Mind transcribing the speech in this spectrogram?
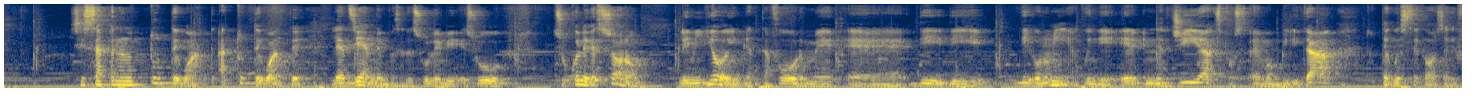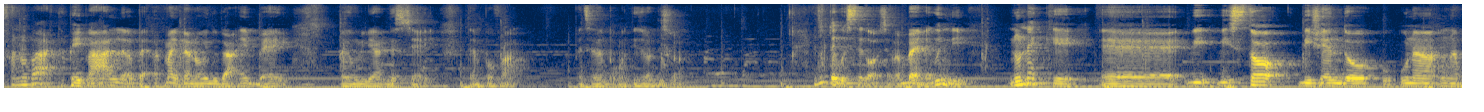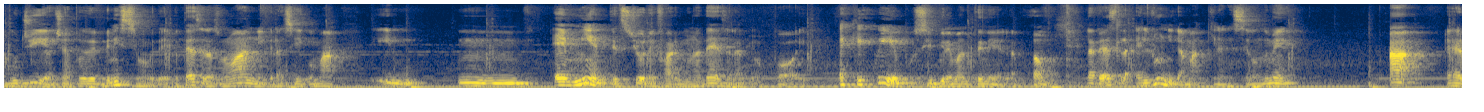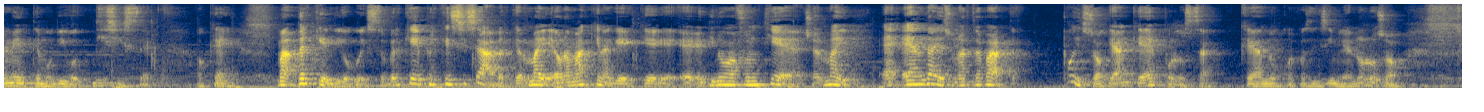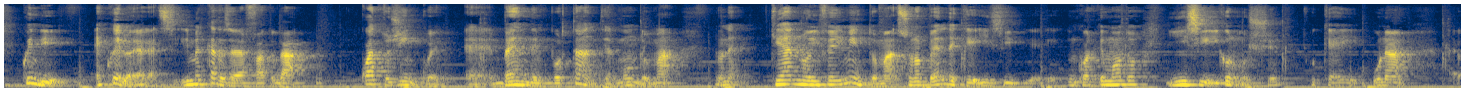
Si sta prendendo tutte quante, a tutte quante le aziende basate sulle, su, su quelle che sono le migliori piattaforme eh, di, di, di, economia, quindi energia, spost- eh, mobilità, tutte queste cose che fanno parte. PayPal, beh, ormai l'hanno venduta eBay per un miliardo e sei tempo fa, pensate un po' quanti soldi sono. E tutte queste cose, va bene? Quindi non è che eh, vi, vi, sto dicendo una, una, bugia, cioè potete benissimo vederlo. Tesla sono anni che la seguo, ma in, in, è mia intenzione farmi una Tesla prima o poi. È che qui è possibile mantenerla. Però la Tesla è l'unica macchina che secondo me ha realmente motivo di esistere. Ok? Ma perché dico questo? Perché, perché si sa, perché ormai è una macchina che, che è di nuova frontiera, cioè ormai è, è andare su un'altra parte poi so che anche Apple lo sta creando qualcosa di simile, non lo so. Quindi è quello ragazzi, il mercato sarà fatto da 4-5 eh, brand importanti al mondo, ma non è, che hanno riferimento, ma sono brand che si, in qualche modo gli si riconosce okay, una,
